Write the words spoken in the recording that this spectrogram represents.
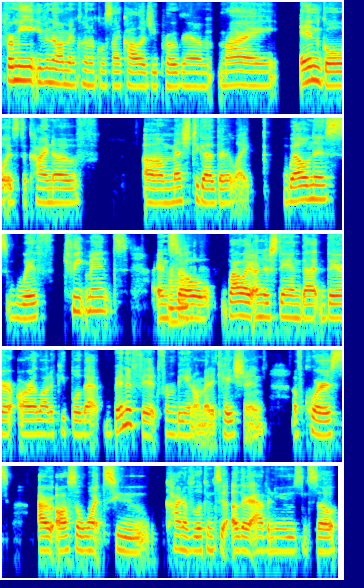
for me, even though I'm in clinical psychology program, my end goal is to kind of um, mesh together like wellness with treatment And mm-hmm. so while I understand that there are a lot of people that benefit from being on medication, of course, I also want to kind of look into other avenues. And so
